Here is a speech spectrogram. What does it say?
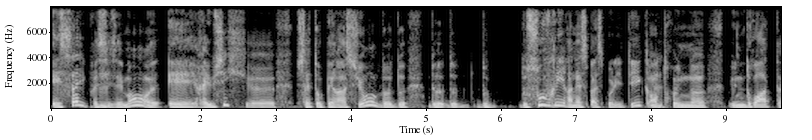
essaye précisément, hmm. et réussit, cette opération de, de, de, de de s'ouvrir un espace politique hmm. entre une une droite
